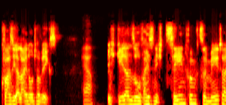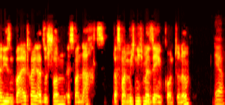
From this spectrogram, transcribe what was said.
quasi alleine unterwegs. Ja. Ich gehe dann so, weiß nicht, 10, 15 Meter in diesen Wald rein, also schon, es war nachts, dass man mich nicht mehr sehen konnte, ne? Ja.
